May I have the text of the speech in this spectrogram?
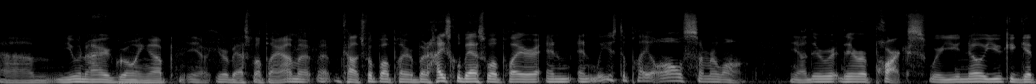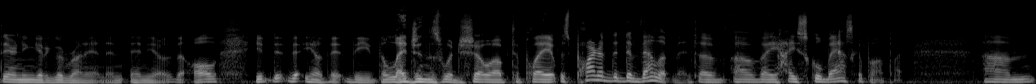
Um, you and I are growing up. You know, you're a basketball player. I'm a, a college football player, but a high school basketball player, and and we used to play all summer long. You know, there were there are parks where you know you could get there and you can get a good run in, and, and you know the all, you, the, you know the, the the legends would show up to play. It was part of the development of of a high school basketball player. Um,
